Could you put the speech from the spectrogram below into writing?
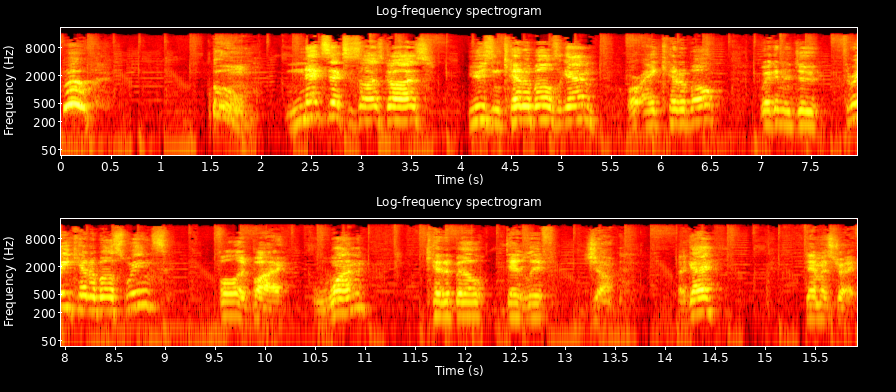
Woo! Boom! Next exercise, guys, using kettlebells again, or a kettlebell. We're gonna do three kettlebell swings, followed by one kettlebell deadlift jump. Okay? Demonstrate.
